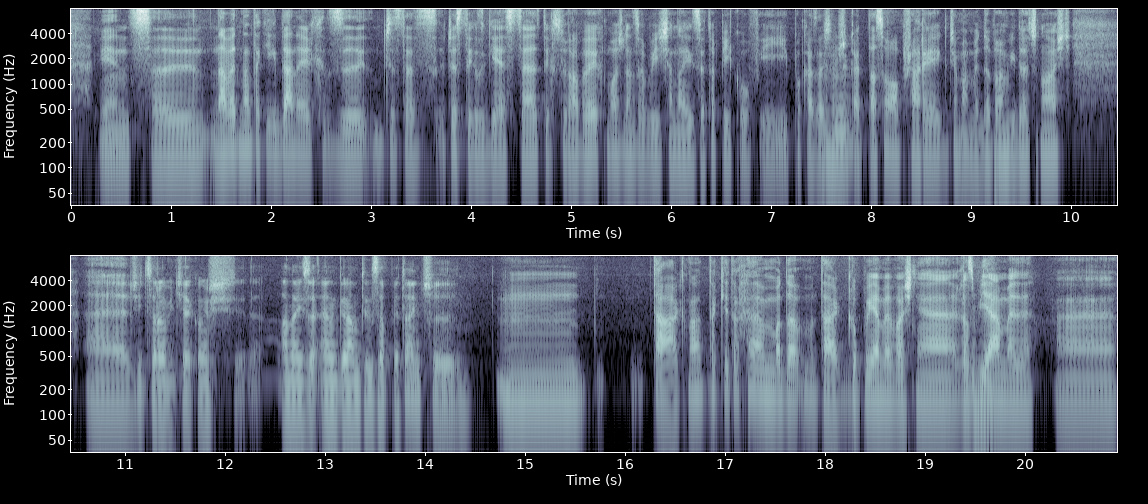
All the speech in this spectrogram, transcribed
więc e, nawet na takich danych z, czyste, z, czystych z GSC, tych surowych, można zrobić analizę topików i pokazać Mhm. na przykład, to są obszary, gdzie mamy dobrą widoczność, e, Czyli co robicie? Jakąś analizę n-gram tych zapytań, czy... Mm, tak, no takie trochę tak, grupujemy właśnie, rozbijamy e,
